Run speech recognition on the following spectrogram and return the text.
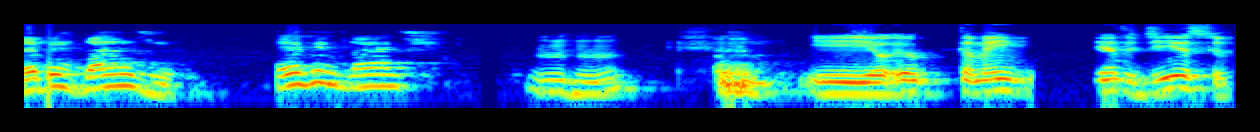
É verdade, é verdade. Uhum. E eu, eu, também, dentro disso,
